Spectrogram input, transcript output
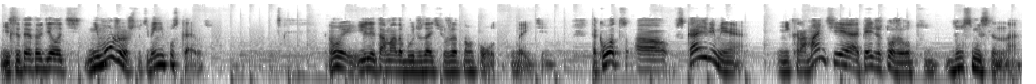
Если ты этого делать не можешь, то тебя не пускают. Ну, или там надо будет ждать сюжетного повода идти. Так вот, а, в Скайриме некромантия, опять же, тоже вот двусмысленно.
